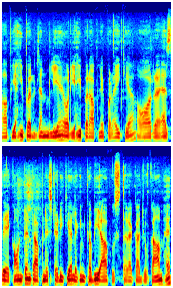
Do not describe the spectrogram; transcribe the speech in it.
आप यहीं पर जन्म लिए और यहीं पर आपने पढ़ाई किया और एज ए अकाउंटेंट आपने स्टडी किया, लेकिन कभी आप उस तरह का जो काम है,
